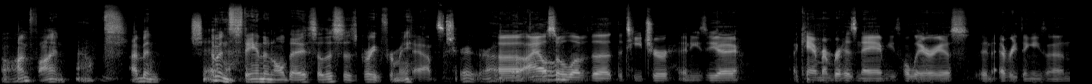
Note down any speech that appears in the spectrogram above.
Oh, I'm fine. Oh, I've been shit. I've been standing all day, so this is great for me. yeah. These chairs are Uh, I also love the the teacher in Easy A. I can't remember his name. He's hilarious in everything he's in.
